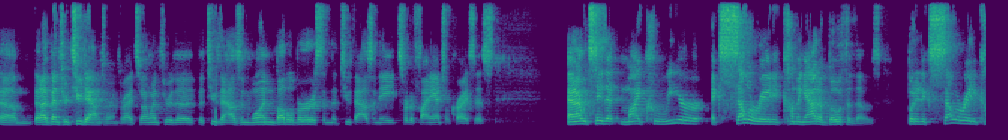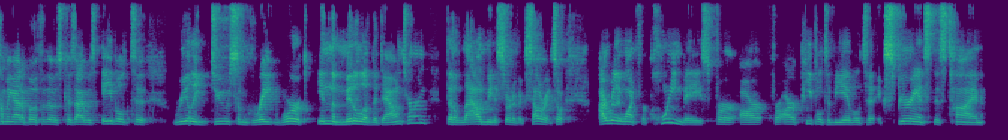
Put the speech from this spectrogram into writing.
um, that I've been through two downturns, right? So I went through the, the 2001 bubble burst and the 2008 sort of financial crisis. And I would say that my career accelerated coming out of both of those but it accelerated coming out of both of those because I was able to really do some great work in the middle of the downturn that allowed me to sort of accelerate. So I really want for Coinbase for our for our people to be able to experience this time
